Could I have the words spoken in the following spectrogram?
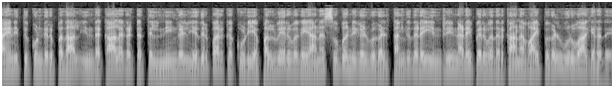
பயணித்துக் கொண்டிருப்பதால் இந்த காலகட்டத்தில் நீங்கள் எதிர்பார்க்கக்கூடிய பல்வேறு வகையான சுப நிகழ்வுகள் தங்குதடை இன்றி நடைபெறுவதற்கான வாய்ப்புகள் உருவாகிறது.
